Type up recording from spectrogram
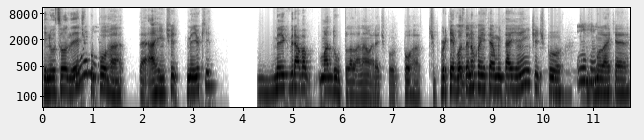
E nos rolês, Um tipo, aninho. porra, a gente meio que. Meio que virava uma dupla lá na hora, tipo, porra. Tipo, porque você Uhum. não conhecia muita gente, tipo, os Uhum. moleque é.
